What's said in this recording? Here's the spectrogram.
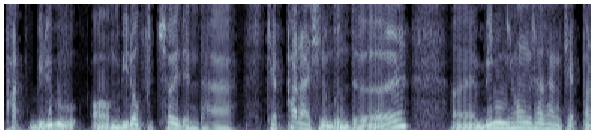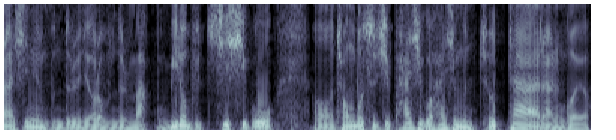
팍팍 밀고 어, 밀어붙여야 된다. 재판하시는 분들 어, 민형사상 재판하시는 분들은 여러분들 막 밀어붙이시고 어, 정보 수집하시고 하시면 좋다라는 거예요.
